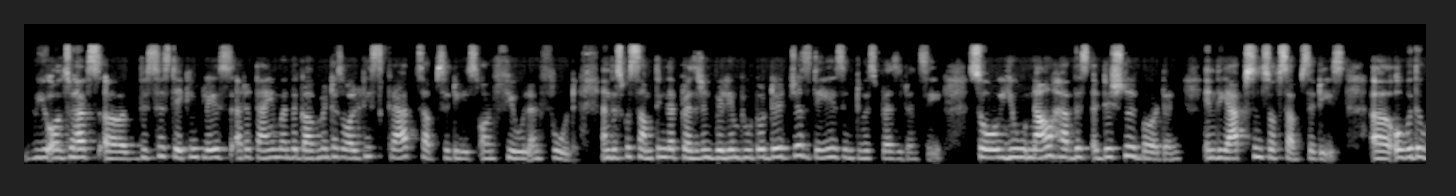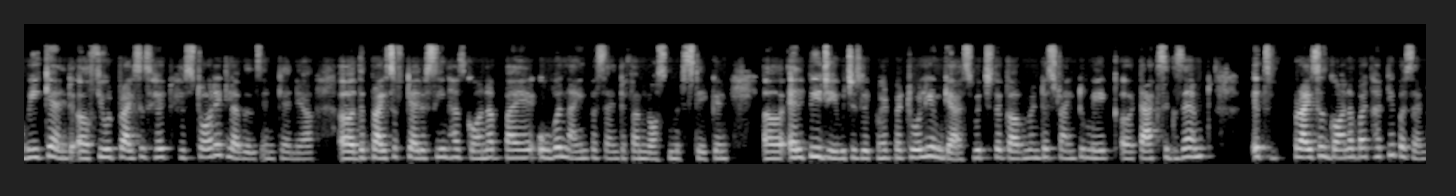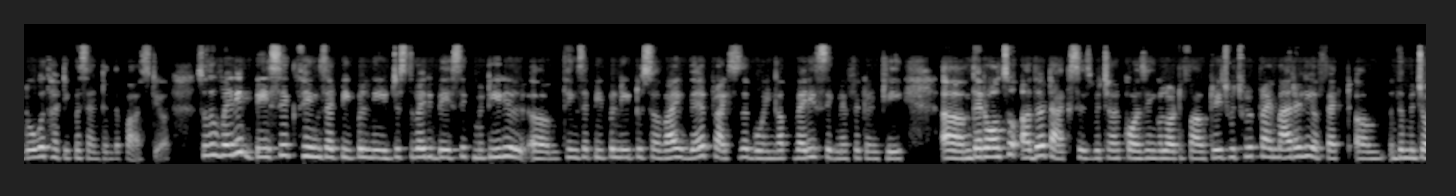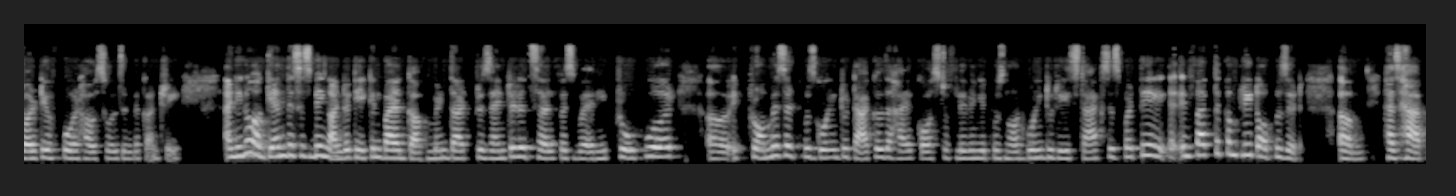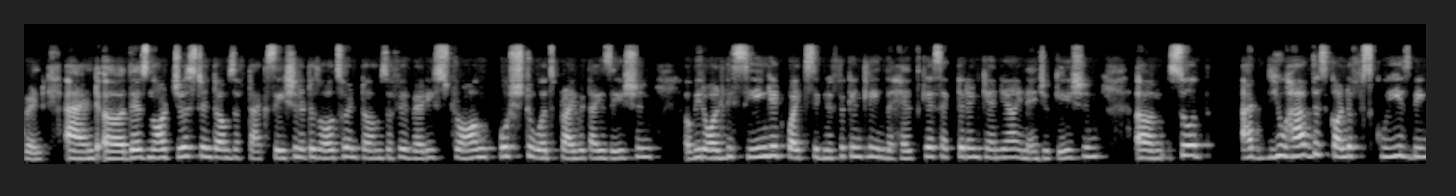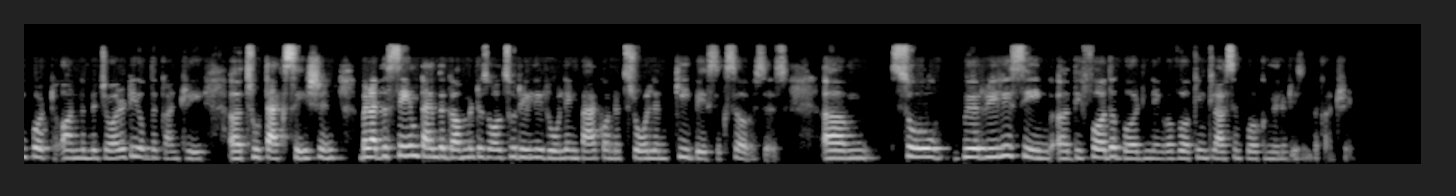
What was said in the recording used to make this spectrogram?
we also have uh, this is taking place at a time when the government has already scrapped subsidies on fuel and food. And this was something that president william ruto did just days into his presidency. So you now have this additional burden in the absence of subsidies. Uh, over the weekend uh, fuel prices hit historic levels in kenya. Uh, the price of kerosene has gone up by over 9% if i'm not mistaken. Uh, lpg which is liquid petroleum gas which the government is trying to make uh, tax exempt its price has gone up by 30%, over 30% in the past year. So the very basic things that people need, just the very basic material um, things that people need to survive, their prices are going up very significantly. Um, there are also other taxes which are causing a lot of outrage, which will primarily affect um, the majority of poor households in the country. And, you know, again, this is being undertaken by a government that presented itself as very pro-poor. Uh, it promised it was going to tackle the high cost of living. It was not going to raise taxes, but they, in fact, the complete opposite um, has happened. And uh, there's not just in terms of taxation, it is also in terms of a very strong push towards privatization. Uh, we're already seeing it quite significantly in the healthcare sector in Kenya, in education. Um, so at, you have this kind of squeeze being put on the majority of the country uh, through taxation, but at the same time, the government is also really rolling back on its role in key basic services. Um, so we're really seeing uh, the further burdening of working class and poor communities in the country.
